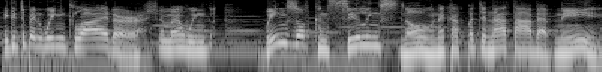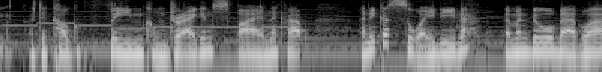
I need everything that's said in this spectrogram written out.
นี่ก็จะเป็น wing glider ใช่ไหม wing Wings of Concealing Snow นะครับ ก็จะหน้าตาแบบนี้ ก็จะเข้ากับธีมของ Dragon Spine นะครับ อันนี้ก็สวยดีนะ แต่มันดูแบบว่า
